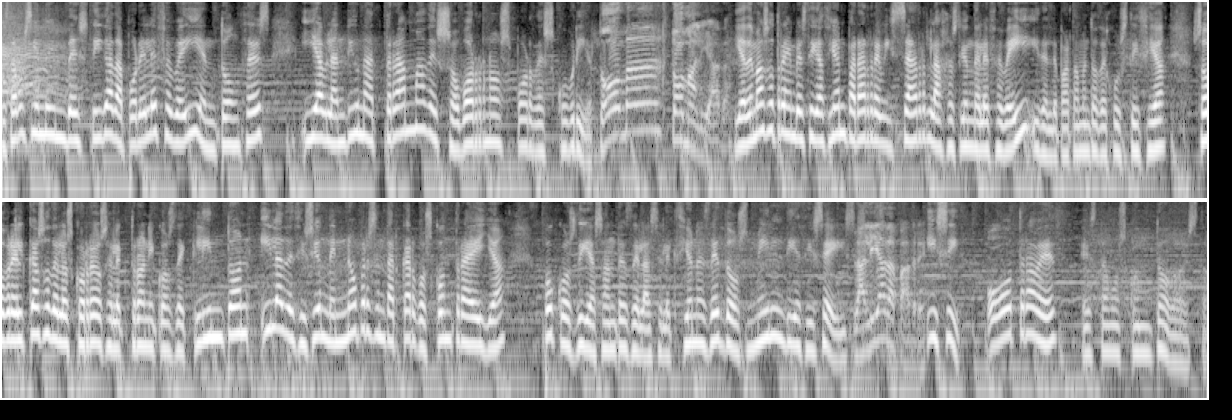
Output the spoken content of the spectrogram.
estaba siendo investigada por el FBI entonces y hablan de una trama de sobornos por descubrir. Toma, toma liada. Y además otra investigación para revisar la gestión del FBI y del Departamento de Justicia sobre el caso de los correos electrónicos de Clinton y la decisión de no presentar cargos contra ella pocos días antes de las elecciones de 2016. La liada padre. Y sí, otra vez estamos con todo esto.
